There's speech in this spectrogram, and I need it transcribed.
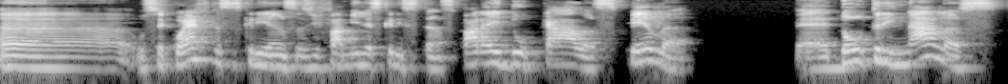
uh, o sequestro dessas crianças de famílias cristãs para educá-las pela, é, doutriná-las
